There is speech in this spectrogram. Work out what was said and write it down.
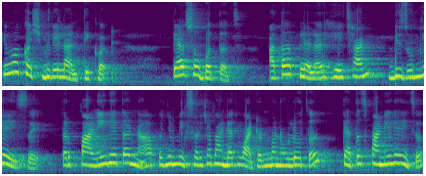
किंवा कश्मीरी लाल तिखट. त्यासोबतच आता आपल्याला हे छान भिजून घ्यायचं आहे तर पाणी घेताना आपण जे मिक्सरच्या भांड्यात वाटण बनवलं होतं त्यातच पाणी घ्यायचं.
